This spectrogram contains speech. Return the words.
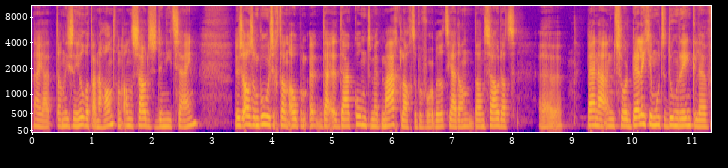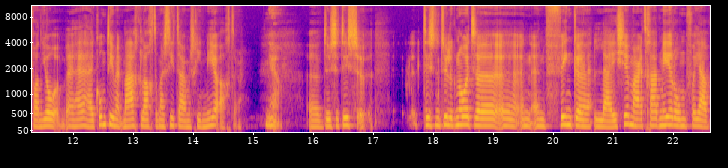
nou ja, dan is er heel wat aan de hand, want anders zouden ze er niet zijn. Dus als een boer zich dan open, daar, daar komt met maagklachten bijvoorbeeld, ja, dan, dan zou dat bijna een soort belletje moeten doen rinkelen van, joh, eh, hij, komt hier met maagklachten, maar ziet daar misschien meer achter. Ja. Eh, dus het is, eh, het is natuurlijk nooit eh, eh, een, een vinkenlijstje, maar het gaat meer om van ja,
